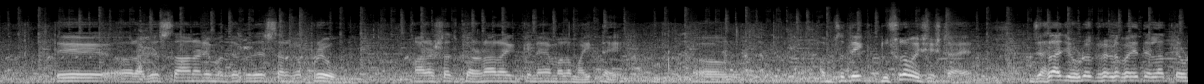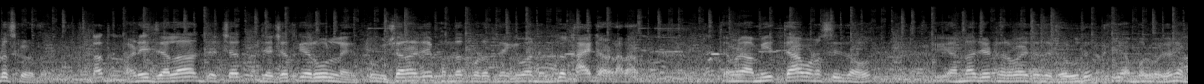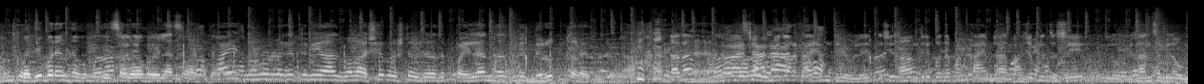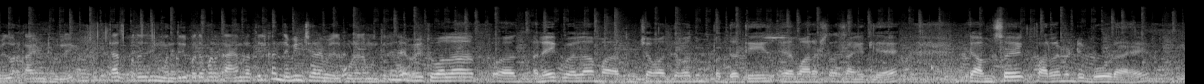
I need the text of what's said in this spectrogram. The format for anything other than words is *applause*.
ते राजस्थान आणि मध्य प्रदेशसारखा प्रयोग महाराष्ट्रात करणार आहे की नाही मला माहीत नाही. आमचं ते एक दुसरं वैशिष्ट्य आहे. ज्याला जेवढं कळलं पाहिजे त्याला तेवढंच कळतं. आणि ज्याला ज्याच्यात ज्याच्यात काही रोल नाही तो विचारण्याच्याही फंदात पडत नाही किंवा नेमकं काय करणार आहात. त्यामुळे आम्ही त्या मनस्थितीत आहोत की यांना जे ठरवायचं ते ठरवू दे त्याची अंमलबजावणी आपण करू. कधीपर्यंत हे सगळं होईल असं वाटतं काहीच म्हणून लगेच तुम्ही आज मला असे प्रश्न विचारता पहिल्यांदा तुम्ही निरुत्तर आहे तुमच्याकडे *laughs* दादा भाजपचे उमेदवार कायम ठेवले तसेच मंत्रिपद पण कायम भाजपने जसे लो- विधानसभेला उमेदवार कायम ठेवले त्याच पद्धतीने मंत्रिपद पण कायम राहतील का नवीन चेहरा मिळेल पुण्याला मंत्री नाही मी तुम्हाला अ, अनेक वेळेला मा तुमच्या माध्यमातून पद्धती या महाराष्ट्रात सांगितली आहे. की आमचं एक पार्लमेंटरी बोर्ड आहे.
